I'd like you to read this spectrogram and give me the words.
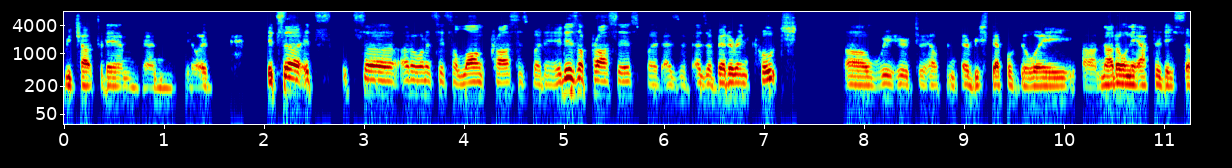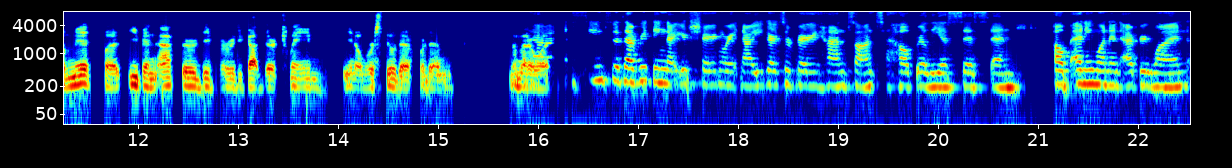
reach out to them. And you know, it, it's a, it's, it's a, I don't want to say it's a long process, but it is a process. But as a, as a veteran coach, uh, we're here to help them every step of the way, uh, not only after they submit, but even after they've already got their claim. You know, we're still there for them, no matter yeah, what. It seems with everything that you're sharing right now, you guys are very hands-on to help really assist and help anyone and everyone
